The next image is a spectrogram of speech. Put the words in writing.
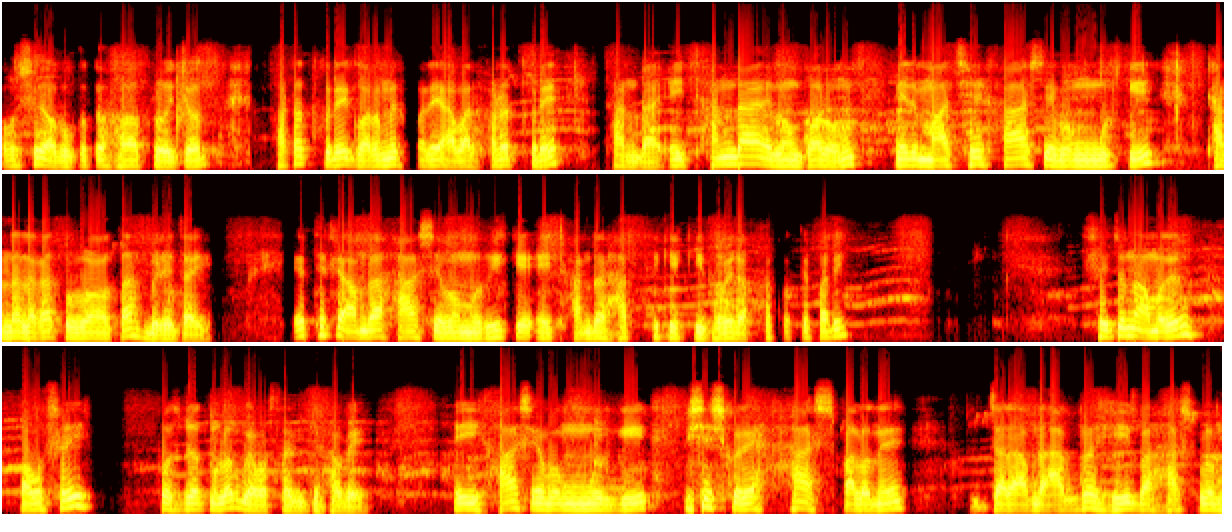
অবশ্যই অবগত হওয়া প্রয়োজন। হঠাৎ করে গরমের পরে আবার হঠাৎ করে ঠান্ডা। এই ঠান্ডা এবং গরম, এর মাঝে হাঁস এবং মুরগি ঠান্ডা লাগার প্রবণতা বেড়ে যায়। এর থেকে আমরা হাঁস এবং মুরগিকে এই ঠান্ডার হাত থেকে কীভাবে রক্ষা করতে পারি? সেই জন্য আমাদের অবশ্যই প্রতিরোধমূলক ব্যবস্থা নিতে হবে। এই হাঁস এবং মুরগি, বিশেষ করে হাঁস পালনে যারা আমরা আগ্রহী বা হাঁস পালন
